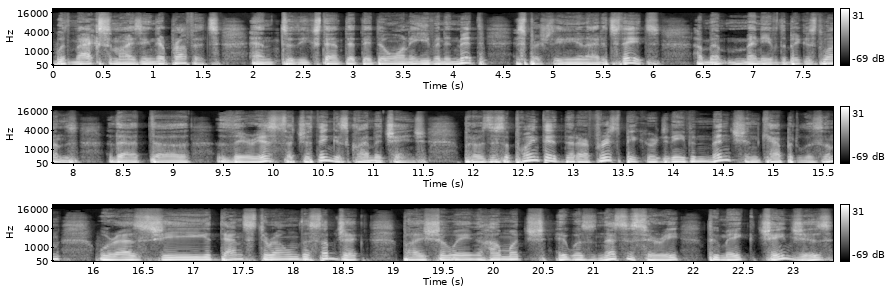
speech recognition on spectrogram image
with maximizing their profits. And to the extent that they don't want to even admit, especially in the United States, uh, many of the biggest ones, that uh, there is such a thing as climate change. But I was disappointed that our first speaker didn't even mention capitalism, whereas she danced around the subject by showing how much it was necessary to make changes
